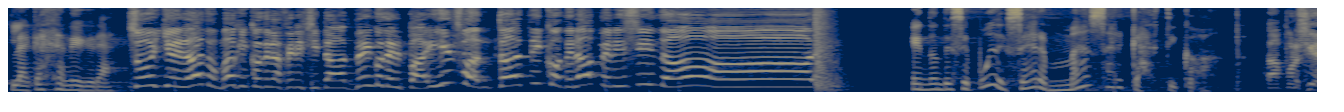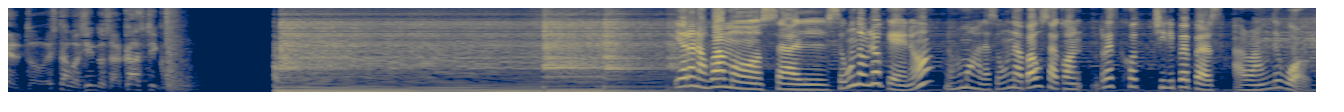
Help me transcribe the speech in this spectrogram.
La caja negra. Soy el hado mágico de la felicidad. Vengo del país fantástico de la felicidad. En donde se puede ser más sarcástico. Ah, por cierto, estaba siendo sarcástico. Y ahora nos vamos al segundo bloque, ¿no? Nos vamos a la segunda pausa con Red Hot Chili Peppers Around the World.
